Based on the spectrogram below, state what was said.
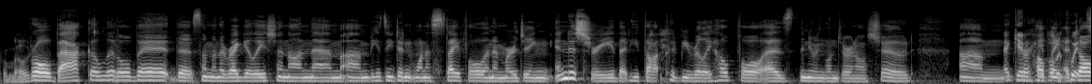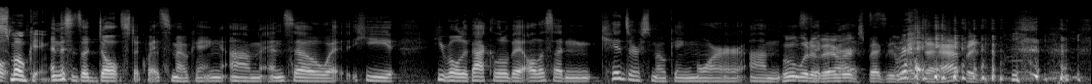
Promote roll back a little bit the, some of the regulation on them um, because he didn't want to stifle an emerging industry that he thought could be really helpful as the new england journal showed um, At getting for people to helping quit adult- smoking. and this is adults to quit smoking. Um, and so he he rolled it back a little bit. All of a sudden, kids are smoking more. Um, Who would have ever expected that to happen?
